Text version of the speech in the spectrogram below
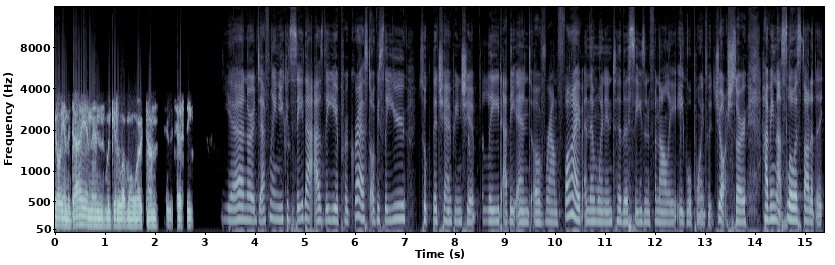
early in the day, and then we get a lot more work done in the testing. Yeah, no, definitely. And you could see that as the year progressed. Obviously, you took the championship lead at the end of round five and then went into the season finale equal points with Josh. So, having that slower start at the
